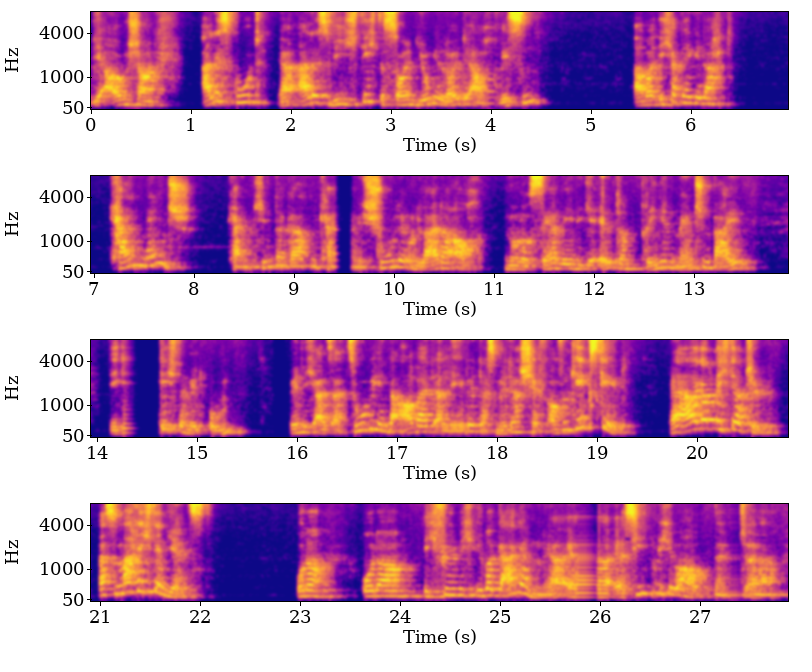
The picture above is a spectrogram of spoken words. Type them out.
die Augen schauen. Alles gut, ja, alles wichtig, das sollen junge Leute auch wissen. Aber ich habe mir gedacht, kein Mensch, kein Kindergarten, keine Schule und leider auch nur noch sehr wenige Eltern bringen Menschen bei, wie gehe ich damit um, wenn ich als Azubi in der Arbeit erlebe, dass mir der Chef auf den Keks geht. Er ärgert mich, der Typ. Was mache ich denn jetzt? Oder, oder ich fühle mich übergangen. Ja? Er, er, sieht mich überhaupt nicht. Er,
